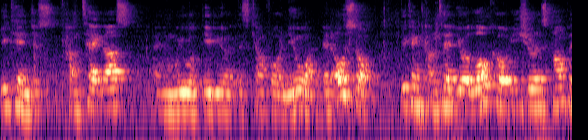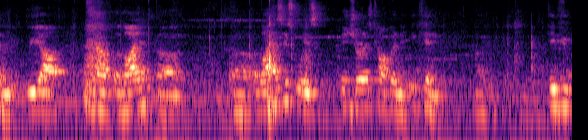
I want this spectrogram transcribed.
you can just contact us and we will give you a discount for a new one. And also, you can contact your local insurance company. We are we have alliance, uh, uh, alliances with insurance company. It can uh, give you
